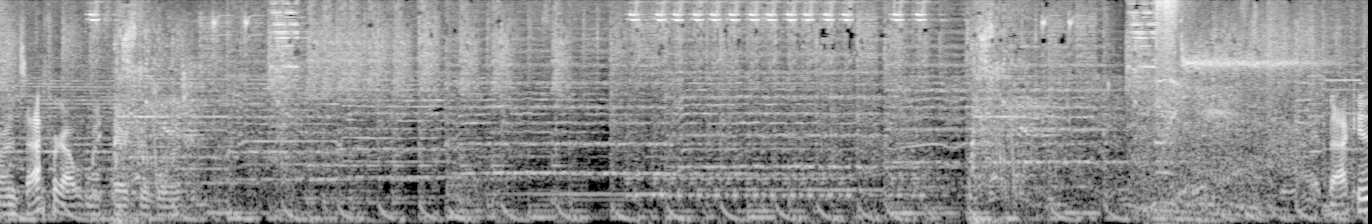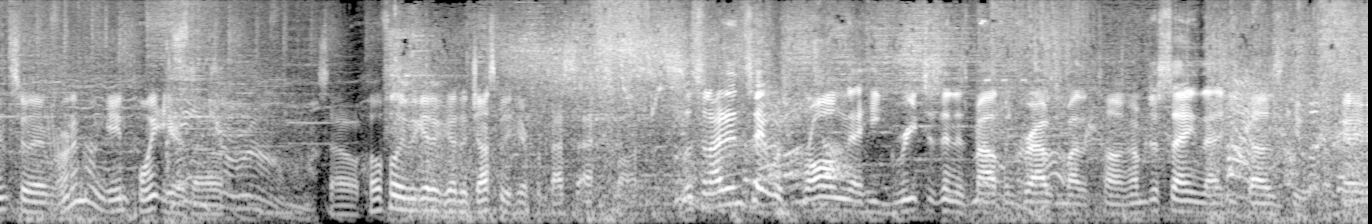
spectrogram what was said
Runs. I forgot what my character. Right, Back into it. Running on game point here, though. So hopefully we get a good adjustment here for best Xbox. Listen, I didn't say it was wrong that he reaches in his mouth and grabs him by the tongue. I'm just saying that he does do it, okay?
